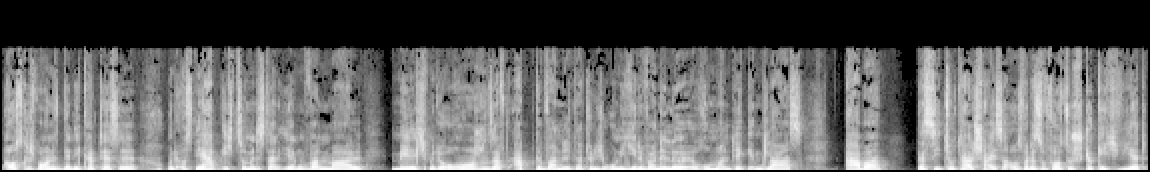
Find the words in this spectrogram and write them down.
ausgesprochene Delikatesse. Und aus der habe ich zumindest dann irgendwann mal Milch mit Orangensaft abgewandelt. Natürlich ohne jede Vanille-Romantik im Glas. Aber das sieht total scheiße aus, weil das sofort so stückig wird.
